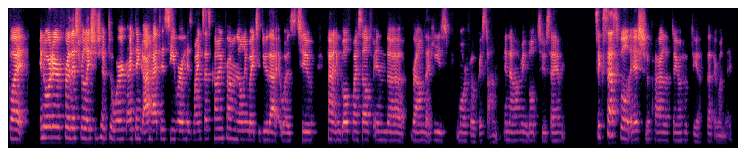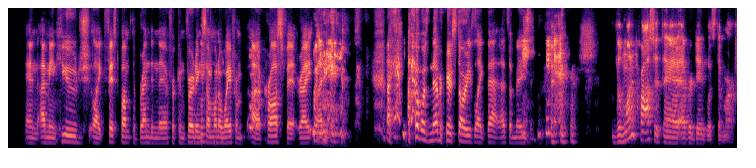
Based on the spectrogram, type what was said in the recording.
but in order for this relationship to work, I think I had to see where his mindset's coming from. And the only way to do that was to kind of engulf myself in the realm that he's more focused on. And now I'm able to say I'm successful ish with powerlifting. I hope to get better one day. And I mean, huge like fist bump to Brendan there for converting someone away from uh, CrossFit, right? Like, I, I almost never hear stories like that. That's amazing. Yeah the one CrossFit thing I ever did was the Murph,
